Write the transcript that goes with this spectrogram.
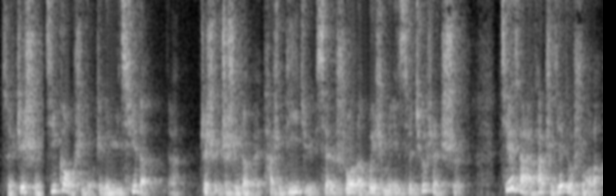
所以这是机构是有这个预期的啊，这是这是认为他是第一句先说了为什么 institution 是，接下来他直接就说了，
